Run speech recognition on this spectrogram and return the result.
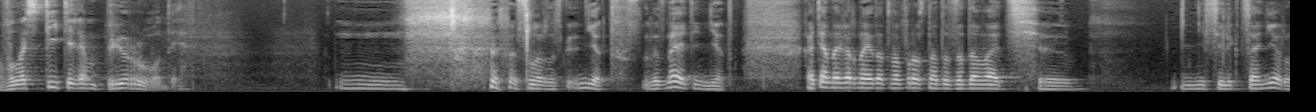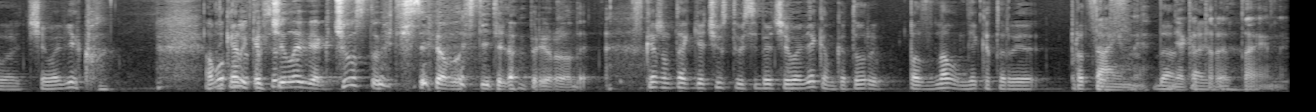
властителем природы? Сложно сказать. Нет, вы знаете, нет. Хотя, наверное, этот вопрос надо задавать э, не селекционеру, а человеку. А Мне вот вы, кажется, как всё- человек, чувствуете себя властителем природы? Скажем так, я чувствую себя человеком, который познал некоторые процессы. Тайны, Да, некоторые тайны. тайны.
